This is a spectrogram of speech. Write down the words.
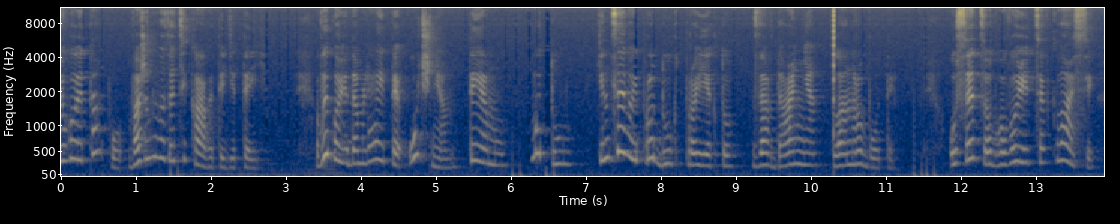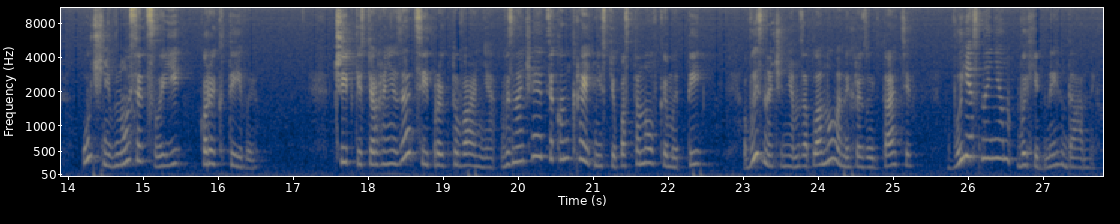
цього етапу важливо зацікавити дітей. Ви повідомляєте учням тему, мету, кінцевий продукт проєкту, завдання, план роботи. Усе це обговорюється в класі. Учні вносять свої корективи. Чіткість організації проєктування визначається конкретністю постановки мети, визначенням запланованих результатів, виясненням вихідних даних.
